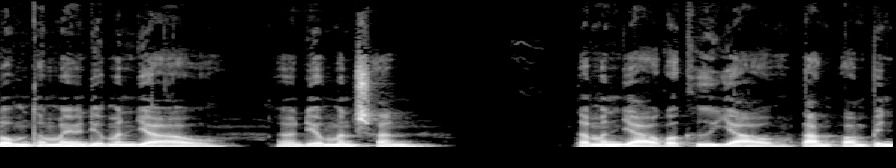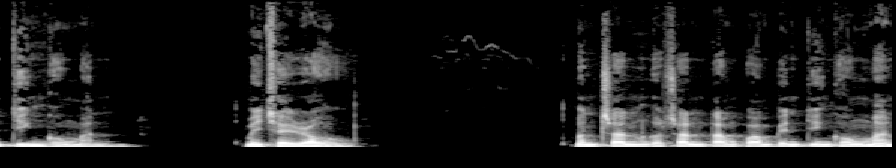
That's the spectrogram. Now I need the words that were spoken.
ลมทำไม เดี๋ยวมันยาว เดี๋ยวมันสั้น ถ้ามันยาวก็คือยาวตามความเป็นจริงของมัน ไม่ใช่เรา มันสั้นก็สั้นตามความเป็นจริงของมัน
